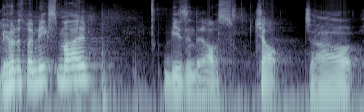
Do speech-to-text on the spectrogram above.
Wir hören uns beim nächsten Mal. Wir sind raus. Ciao. Ciao.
